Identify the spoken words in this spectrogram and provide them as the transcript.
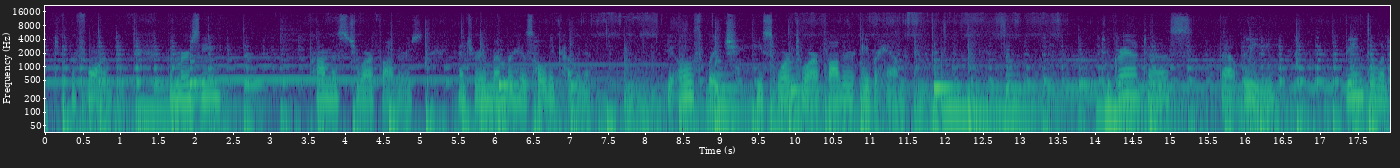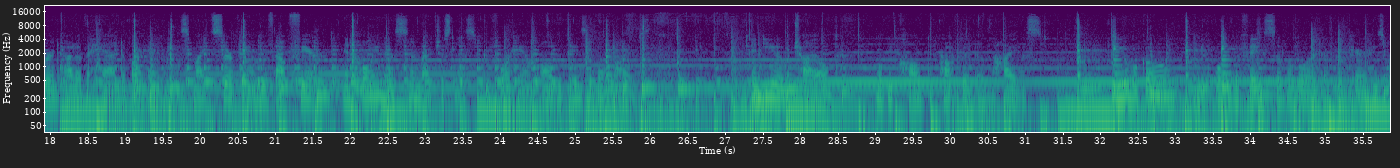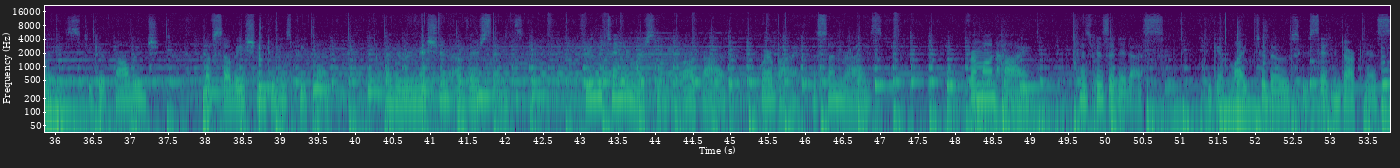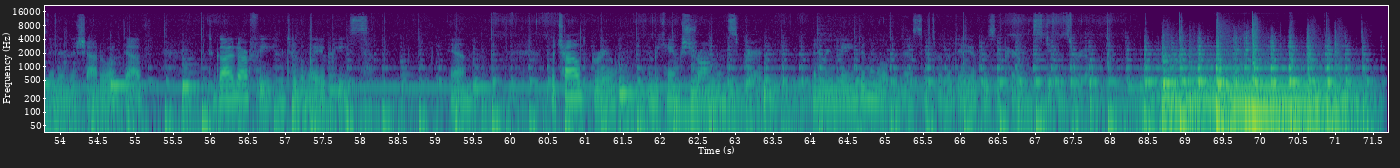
to perform the mercy promised to our fathers, and to remember his holy covenant, the oath which he swore to our father Abraham to grant us that we, being delivered out of the hand of our enemies, might serve him without fear, in holiness and righteousness before him all the days of our lives. And you, child, will be called the prophet of the highest, for you will go before the face of the Lord and prepare his ways, to give knowledge of salvation to his people by the remission of their sins through the tender mercy of our God, whereby the sunrise from on high has visited us, to give light to those who sit in darkness and in the shadow of death, to guide our feet into the way of peace. And the child grew and became strong in spirit, and remained in the wilderness until the day of his appearance to Israel.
